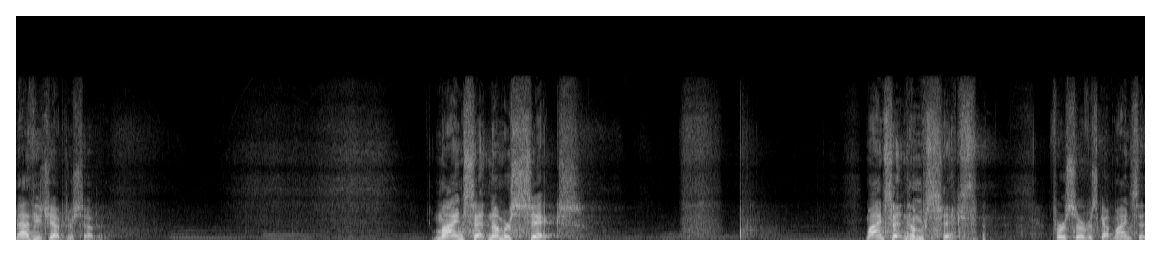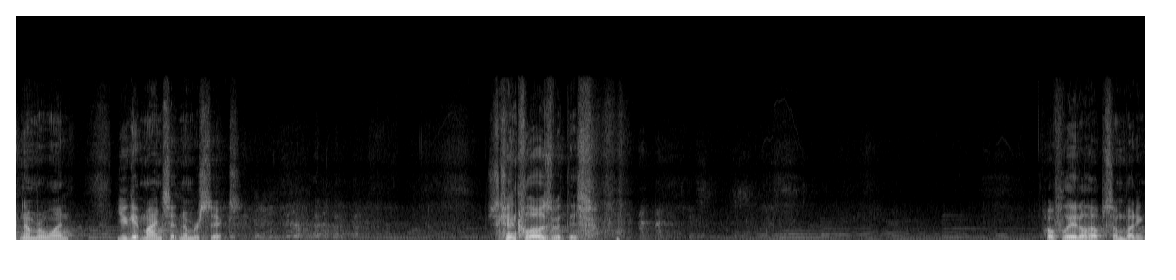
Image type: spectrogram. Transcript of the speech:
Matthew chapter 7. Mindset number six. Mindset number six. First service got mindset number one. You get mindset number six. Just to close with this. Hopefully, it'll help somebody.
